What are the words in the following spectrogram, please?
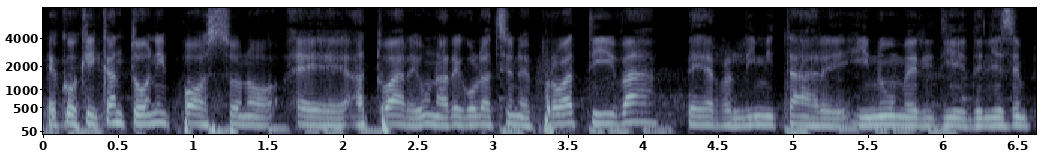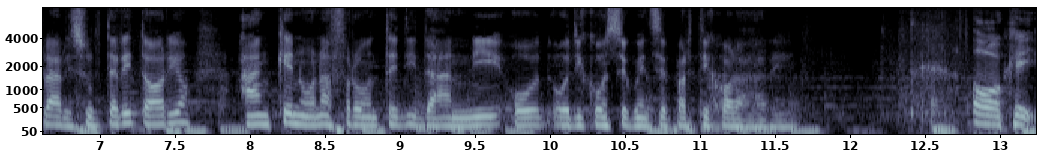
ecco che i cantoni possono eh, attuare una regolazione proattiva per limitare i numeri di, degli esemplari sul territorio anche non a fronte di danni o, o di conseguenze particolari. Ok,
